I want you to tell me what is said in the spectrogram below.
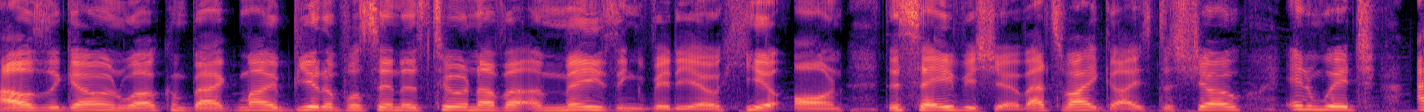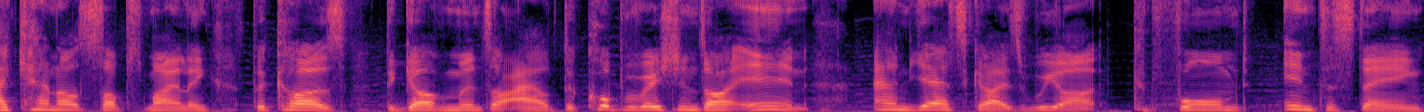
How's it going? Welcome back, my beautiful sinners, to another amazing video here on The Savior Show. That's right, guys, the show in which I cannot stop smiling because the governments are out, the corporations are in. And yes, guys, we are conformed into staying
